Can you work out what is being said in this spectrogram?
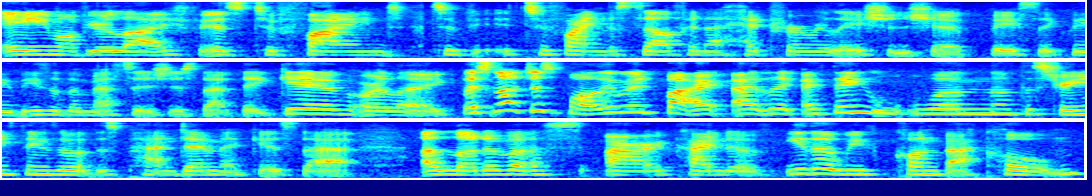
aim of your life is to find to to find yourself in a hetero relationship basically. These are the messages that they give or like but it's not just bollywood but I, I like i think one of the strange things about this pandemic is that a lot of us are kind of either we've gone back home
